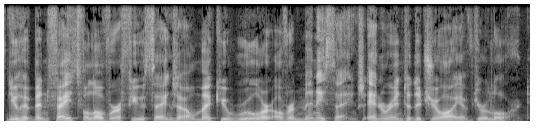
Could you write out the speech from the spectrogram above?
You have been faithful over a few things. I will make you ruler over many things. Enter into the joy of your Lord.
